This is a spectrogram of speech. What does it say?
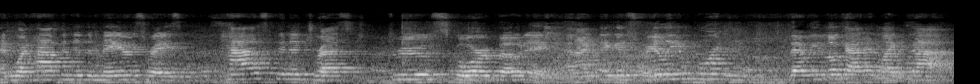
and what happened in the mayor's race has been addressed through score voting. And I think it's really important that we look at it like that.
